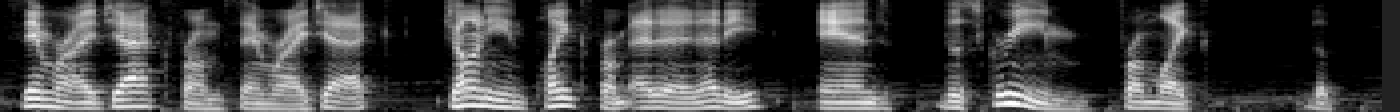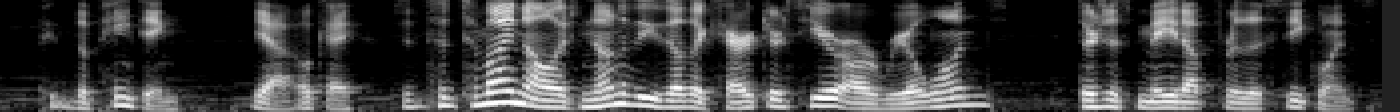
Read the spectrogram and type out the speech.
Samurai Jack from Samurai Jack, Jonny and Plank from Ed, Edd n Eddy, and The Scream from like the the painting. Yeah, okay. So to my knowledge, none of these other characters here are real ones. They're just made up for this sequence.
